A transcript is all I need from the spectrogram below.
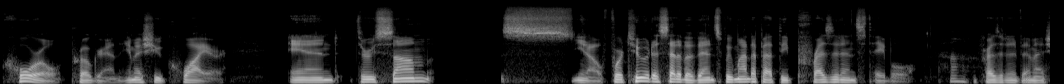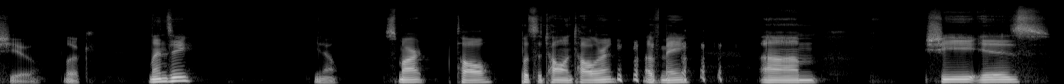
choral program, the MSU choir, and through some you know fortuitous set of events, we wound up at the president's table, Huh. the president of MSU. Look, Lindsay, you know, smart, tall, puts the tall and tolerant of me. Um, she is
